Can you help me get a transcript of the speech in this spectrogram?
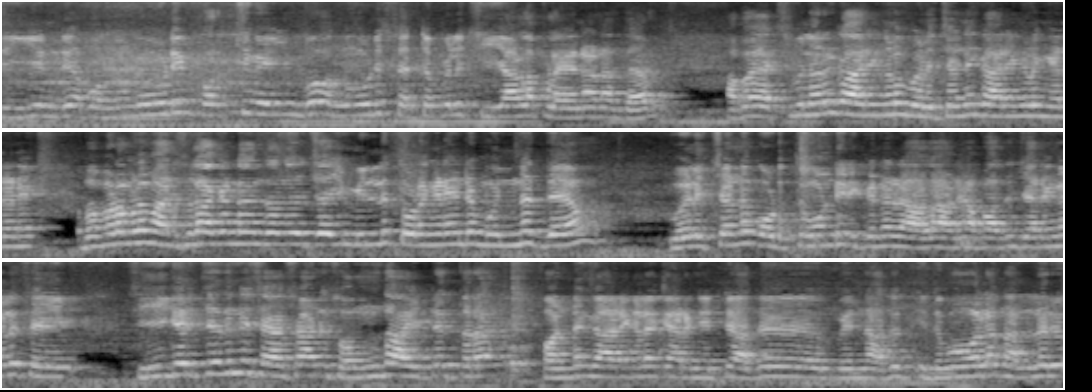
ചെയ്യുന്നുണ്ട്. അപ്പോൾ ഒന്നും കൂടി കുറച്ച് കഴിയുമ്പോൾ ഒന്നും കൂടി സെറ്റപ്പിൽ ചെയ്യാനുള്ള പ്ലാനാണ് അദ്ദേഹം അപ്പോൾ എക്സ്പിലറും കാര്യങ്ങളും വെളിച്ചെണ്ണയും കാര്യങ്ങളും ഇങ്ങനെയാണ്. അപ്പോൾ ഇവിടെ നമ്മൾ മനസ്സിലാക്കേണ്ടത് എന്താണെന്ന് വെച്ചാൽ ഈ മില്ല് തുടങ്ങുന്നതിന്റെ മുന്നേ അദ്ദേഹം വെളിച്ചെണ്ണ കൊടുത്തുകൊണ്ടിരിക്കുന്ന ഒരാളാണ്. അപ്പോൾ അത് ജനങ്ങൾ സ്വീകരിച്ചതിന് ശേഷമാണ് സ്വന്തമായിട്ട് ഇത്ര ഫണ്ടും കാര്യങ്ങളൊക്കെ ഇറങ്ങിയിട്ട് അത് പിന്നെ അത് ഇതുപോലെ നല്ലൊരു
